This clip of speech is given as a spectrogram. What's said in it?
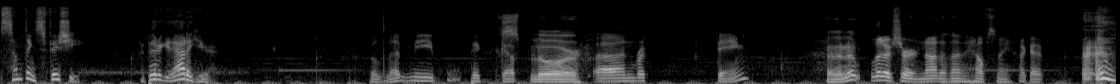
something's fishy. I better get out of here. But let me pick up Explore. an rec- thing. I don't know. Literature, not that helps me. Okay.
